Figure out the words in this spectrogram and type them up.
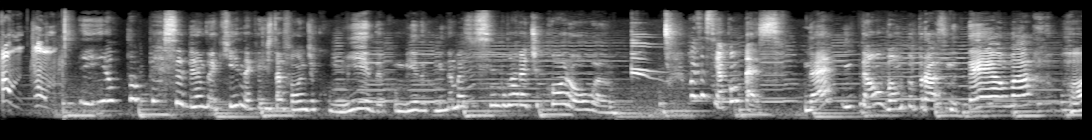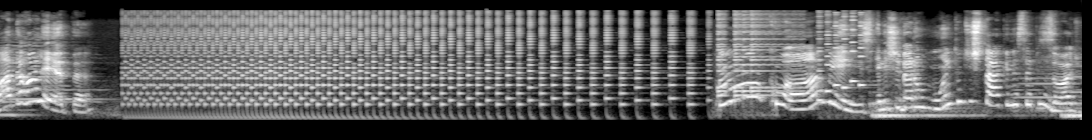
Ah, não! E eu tô percebendo aqui, né, que a gente tá falando de comida, comida, comida, mas o símbolo era de coroa. Mas assim, acontece, né? Então vamos pro próximo tema. Roda a roleta. Kwamis! Eles tiveram muito destaque nesse episódio.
